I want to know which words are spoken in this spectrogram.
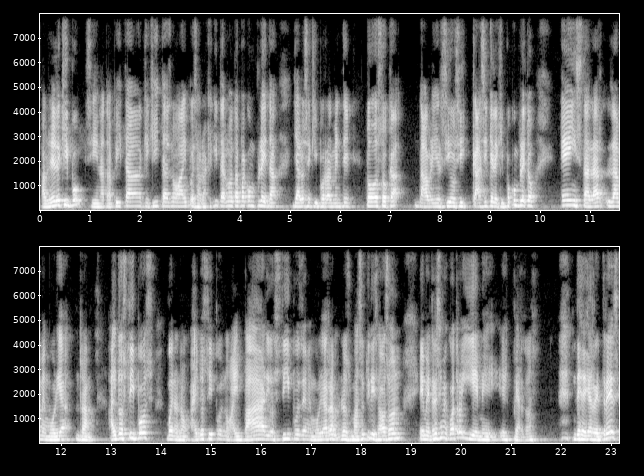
abrir el equipo, si en la tapita que quitas no hay, pues habrá que quitar una tapa completa, ya los equipos realmente todos toca abrir sí o sí casi que el equipo completo e instalar la memoria RAM. Hay dos tipos, bueno, no, hay dos tipos, no, hay varios tipos de memoria RAM. Los más utilizados son M3, M4 y M, eh, perdón, DDR3,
